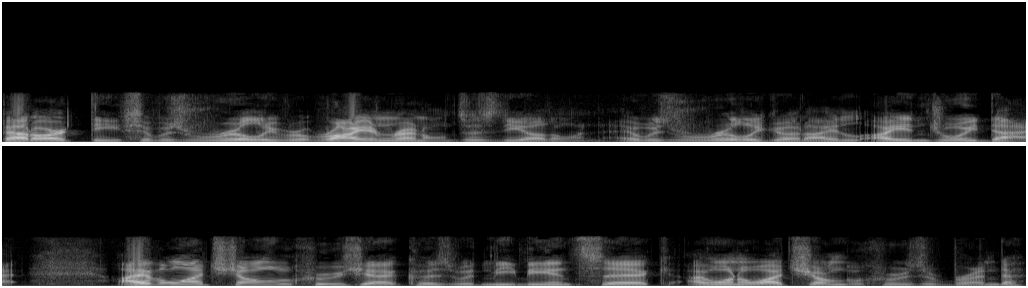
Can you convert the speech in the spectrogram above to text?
About art thieves, it was really Ryan Reynolds is the other one. It was really good. I I enjoyed that. I haven't watched Jungle Cruise yet because with me being sick, I want to watch Jungle Cruise with Brenda.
